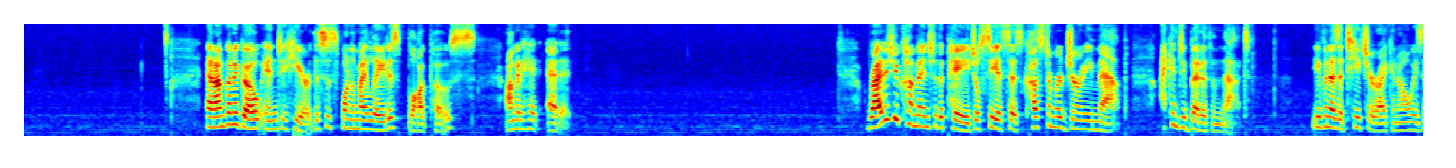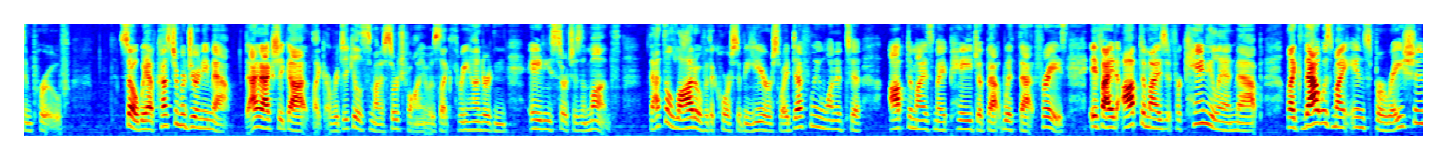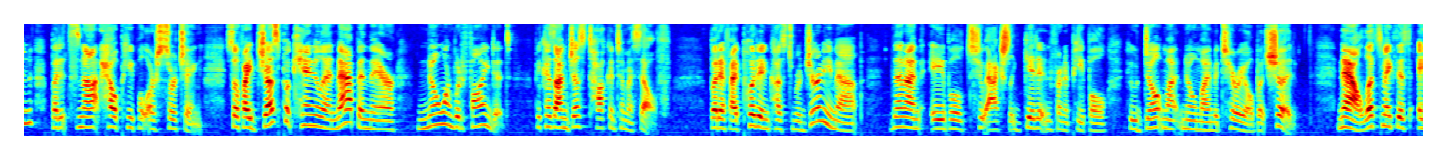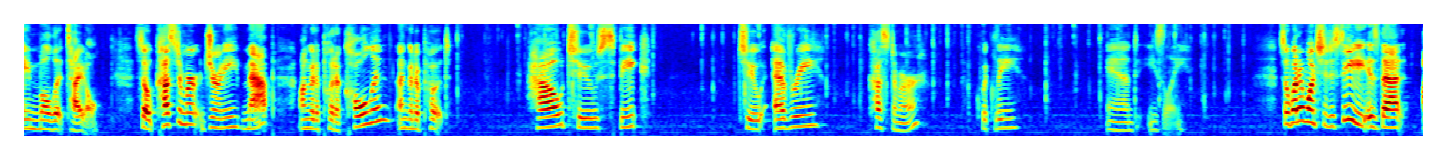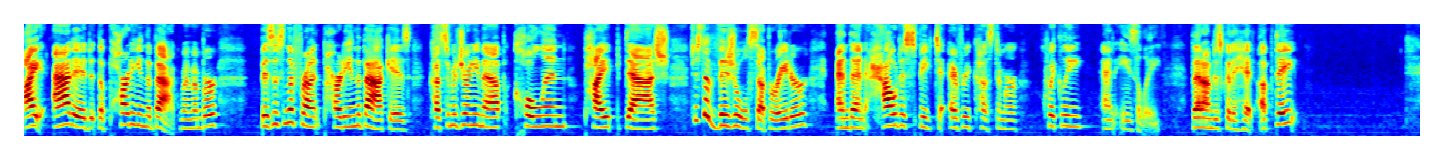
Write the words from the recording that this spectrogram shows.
And I'm going to go into here. This is one of my latest blog posts. I'm going to hit edit. Right as you come into the page, you'll see it says customer journey map. I can do better than that. Even as a teacher, I can always improve. So we have customer journey map. I actually got like a ridiculous amount of search volume. It was like 380 searches a month. That's a lot over the course of a year. So I definitely wanted to optimize my page about with that phrase. If I'd optimized it for Candyland map, like that was my inspiration, but it's not how people are searching. So if I just put Candyland map in there, no one would find it because I'm just talking to myself. But if I put in customer journey map, then I'm able to actually get it in front of people who don't know my material but should. Now, let's make this a mullet title. So customer journey map, I'm going to put a colon. I'm going to put how to speak to every customer quickly and easily. So what I want you to see is that I added the party in the back. Remember, business in the front, party in the back is customer journey map, colon, pipe, dash, just a visual separator, and then how to speak to every customer quickly and easily. Then I'm just going to hit update.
